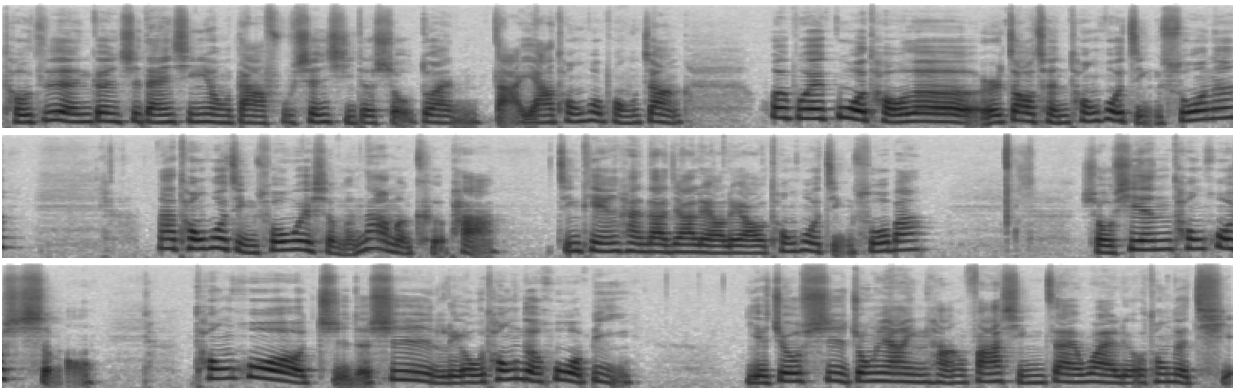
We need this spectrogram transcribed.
投资人更是担心用大幅升息的手段打压通货膨胀，会不会过头了而造成通货紧缩呢？那通货紧缩为什么那么可怕？今天和大家聊聊通货紧缩吧。首先，通货是什么？通货指的是流通的货币，也就是中央银行发行在外流通的钱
